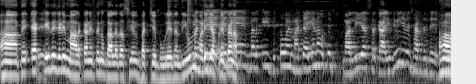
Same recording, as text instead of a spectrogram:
ਹਾਂ ਤੇ ਇੱਕ ਇਹਦੇ ਜਿਹੜੇ ਮਾਲਕਾਂ ਨੇ ਤੈਨੂੰ ਗੱਲ ਦੱਸੀ ਆ ਵੀ ਬੱਚੇ ਬੂਰੇ ਦਿੰਦੀ ਉਹ ਵੀ ਮਾੜੀ ਜਿਹੀ ਆਪਣੇ ਭੈਣਾਂ ਮਤਲਬ ਕਿ ਜਿੱਥੋਂ ਇਹ ਮੱਝ ਆਈ ਹੈ ਨਾ ਉੱਥੇ ਮਾਲੀ ਆ ਸਰਕਾਰੀ ਦੀ ਨਹੀਂ ਜਿਵੇਂ ਛੱਡ ਦਿੰਦੇ ਹਾਂ,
